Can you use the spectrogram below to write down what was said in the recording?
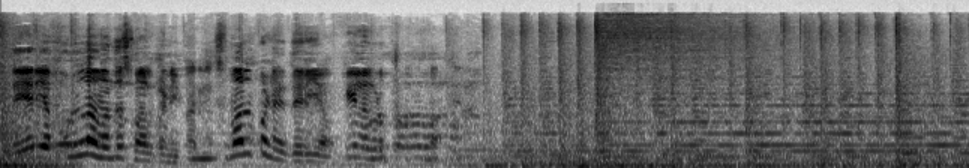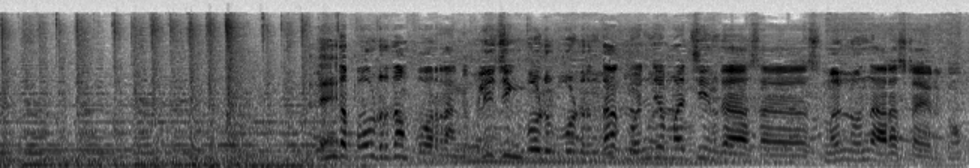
இந்த ஏரியா ஃபுல்லா வந்து ஸ்மெல் பண்ணி பாருங்க. ஸ்மெல் பண்ண தெரியும். கீழே கூட. இந்த பவுடர் தான் போடுறாங்க. ப்ளீச்சிங் பவுடர் போட்டிருந்தா கொஞ்சமாச்சு இந்த ஸ்மெல் வந்து அரெஸ்ட் ஆயிருக்கும்.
